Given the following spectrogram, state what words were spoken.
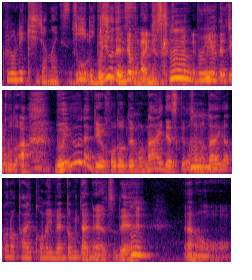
黒歴史じゃないです。そう。いい歴史武勇伝でもないんですけどね、うん 武勇伝っていうほどあ武勇伝っていうほどでもないですけど、そのうん大学の対抗のイベントみたいなやつで、うん。あの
